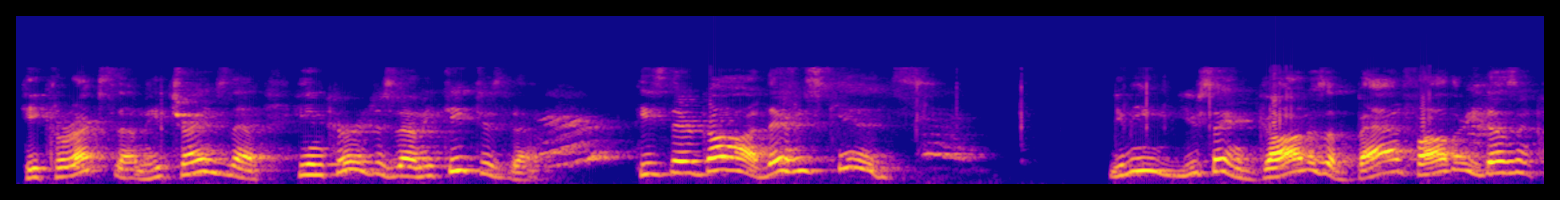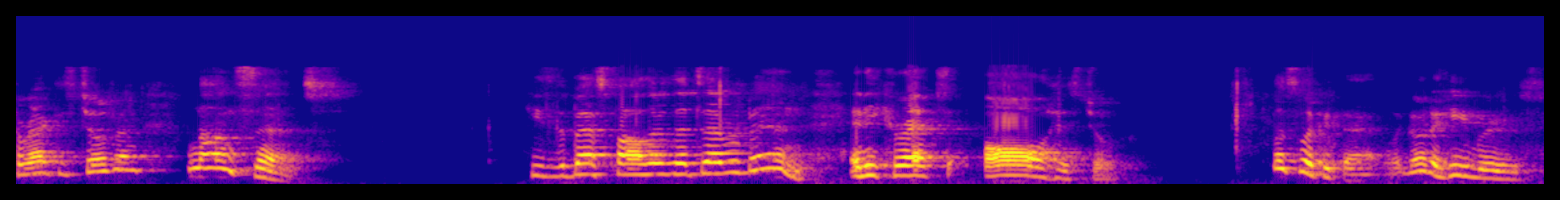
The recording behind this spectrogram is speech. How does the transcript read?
He corrects them, He trains them, He encourages them, He teaches them. He's their God, they're His kids. You mean you're saying God is a bad father? He doesn't correct his children? Nonsense. He's the best father that's ever been. And he corrects all his children. Let's look at that. We'll go to Hebrews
